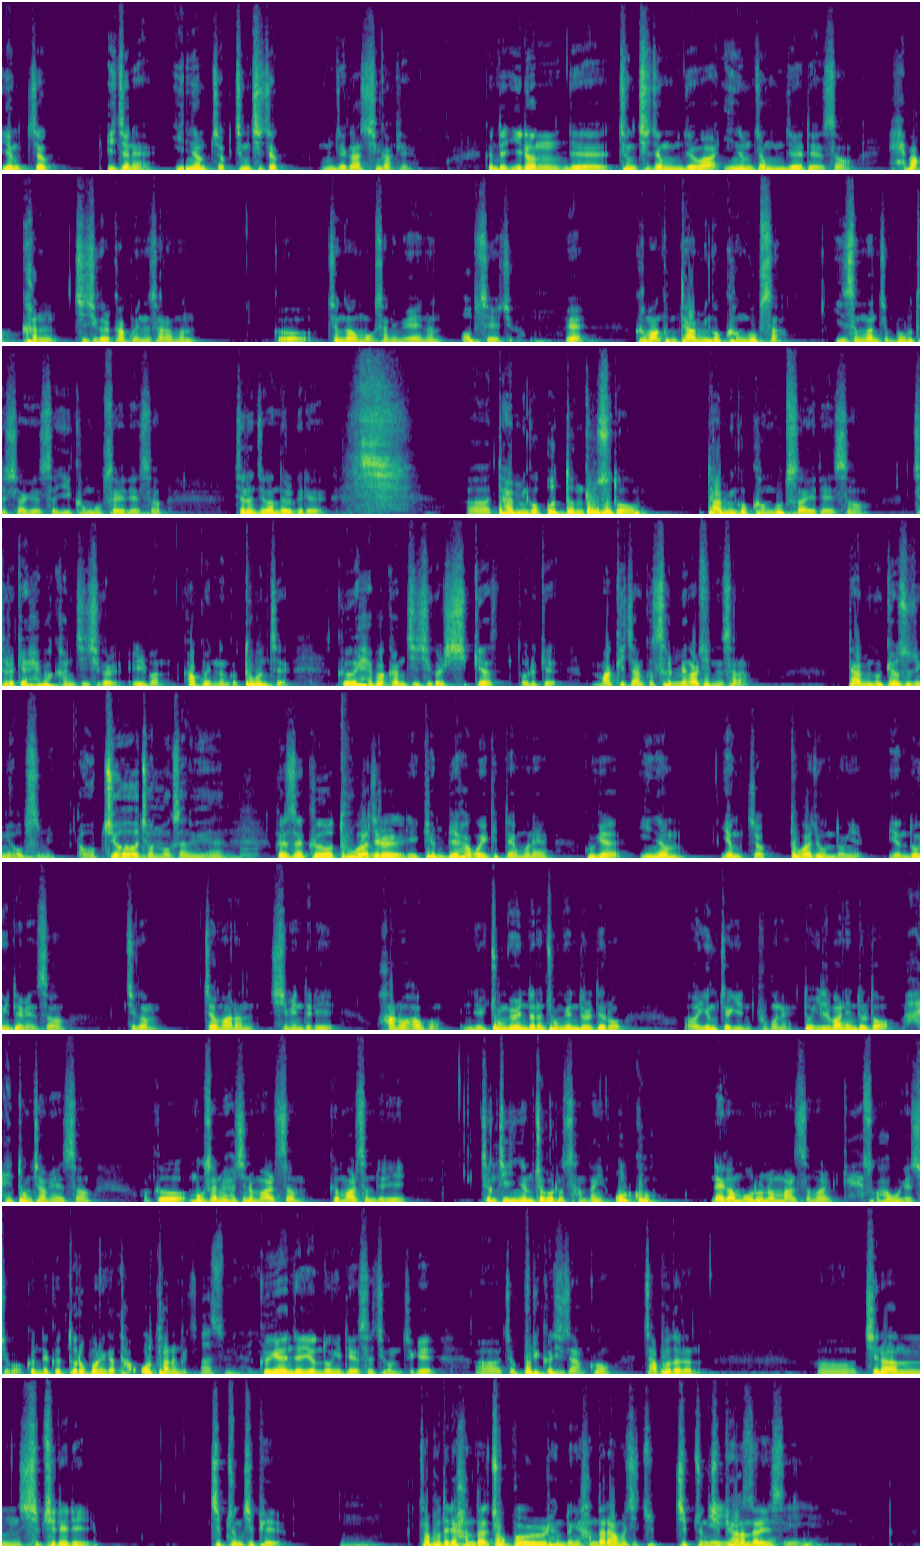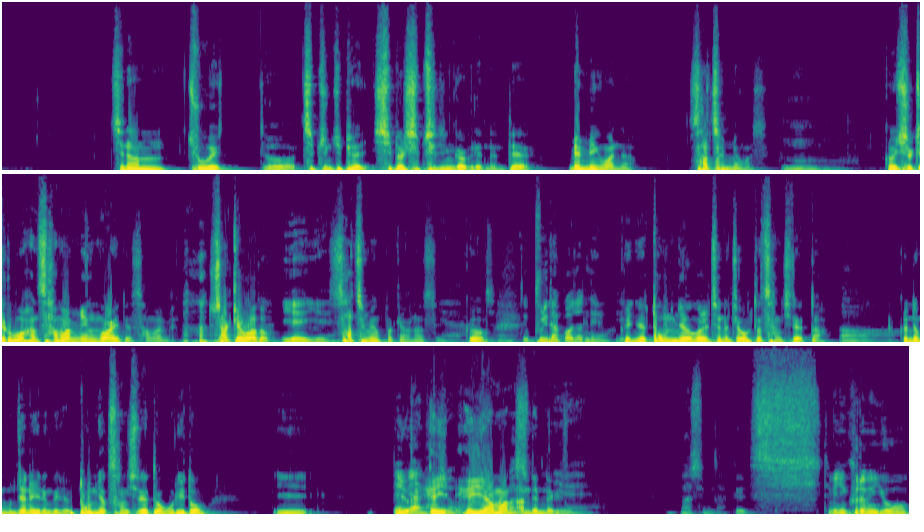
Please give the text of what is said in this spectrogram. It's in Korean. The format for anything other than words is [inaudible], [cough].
영적 이전에 이념적 정치적 문제가 심각해요. 근데 이런 이제 정치적 문제와 이념적 문제에 대해서 해박한 지식을 갖고 있는 사람은 그 정강훈 목사님 외에는 없어요 지금. 왜? 그만큼 대한민국 건국사 이승만 정부부터 시작해서 이 건국사에 대해서 저는 제가 늘 그래. 어, 대한민국 어떤 교수도 대한민국 건국사에 대해서 저렇게 해박한 지식을 1번 갖고 있는 것. 두 번째, 그 해박한 지식을 쉽게 또 이렇게 막히지 않고 설명할 수 있는 사람. 대한민국 교수 중에 없습니다. 없죠. 전 목사님 외에는. 뭐. 그래서 그 두 가지를 이 겸비하고 있기 때문에 그게 이념, 영적 두 가지 운동이 연동이 되면서 지금 저 많은 시민들이 환호하고 이제 종교인들은 종교인들대로 어, 영적인 부분에 또 일반인들도 많이 동참해서 그 목사님이 하시는 말씀 그 말씀들이 정치 이념적으로 상당히 옳고 내가 모르는 말씀을 계속 하고 계시고 근데 그 들어보니까 다 옳다는 거지. 맞습니다. 예. 그게 이제 연동이 돼서 지금 저게 어, 저 불이 꺼지지 않고 자포들은 어, 지난 17일이 집중 집회예요. 자포들이 한달 촛불 행동이 한 달에 한 번씩 집, 집중 예, 예, 집회하는 날이. 있어요. 예, 예. 지난 주에 어, 집중 집회 10월 17일인가 그랬는데 몇 명이 왔냐? 4천 명 왔어요. 그 실제로 보면 한 4만 명 와야 돼, 4만 명. 작게 와도 [laughs] 예, 예. 4천 명밖에 안 왔어요. 야, 그, 참, 불이 다 꺼졌네요. 예. 그 이제 동력을 저는 저것부터 상실했다. 아, 근데 문제는 이런 거죠. 동력 상실했다고 우리도 이, 이 빼면 안. 된다. 그죠? 예. 맞습니다. 그 대표님 그러면 요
